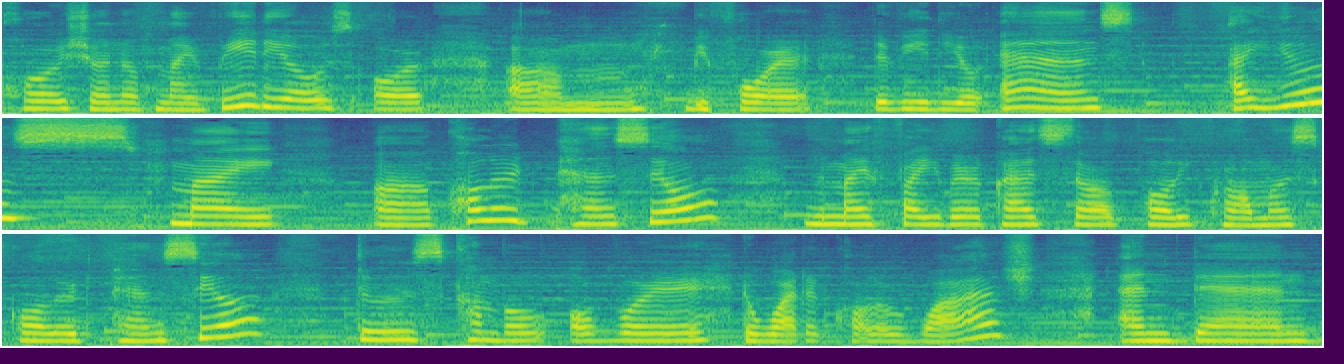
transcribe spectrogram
portion of my videos or um, before the video ends I use my uh, colored pencil my Faber-Castell Polychromos colored pencil to scumble over the watercolor wash and then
